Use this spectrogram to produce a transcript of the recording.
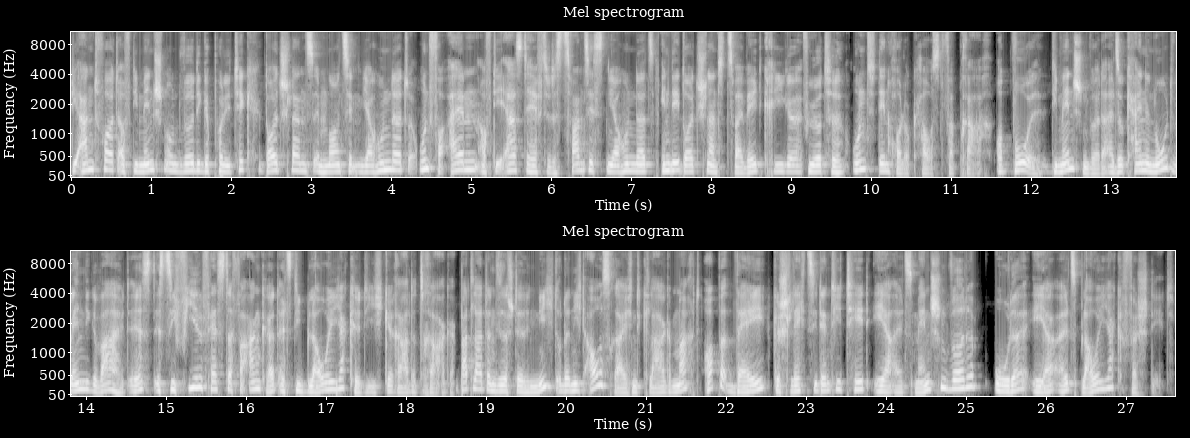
die Antwort auf die menschenunwürdige Politik Deutschlands im 19. Jahrhundert und vor allem auf die erste Hälfte des 20. Jahrhunderts, in der Deutschland zwei Weltkriege führte und den Holocaust verbrach. Obwohl die Menschenwürde also keine notwendige Wahrheit ist, ist sie viel fester verankert als die blaue Jacke, die ich gerade trage. Butler hat an dieser Stelle nicht oder nicht ausreichend klar gemacht, ob they Geschlechtsidentität eher als Menschenwürde oder eher als blaue Jacke versteht.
